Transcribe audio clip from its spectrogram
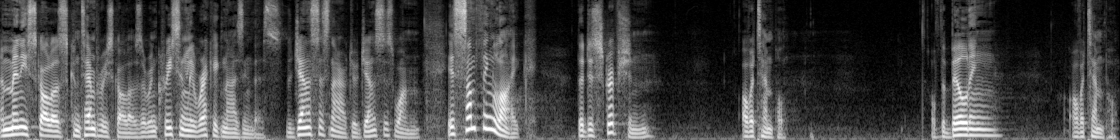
and many scholars, contemporary scholars, are increasingly recognizing this, the Genesis narrative, Genesis 1, is something like the description of a temple, of the building of a temple.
